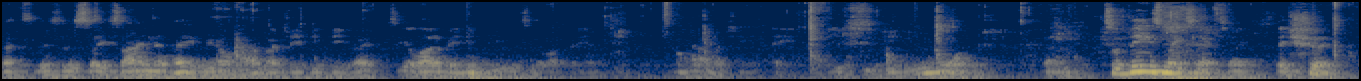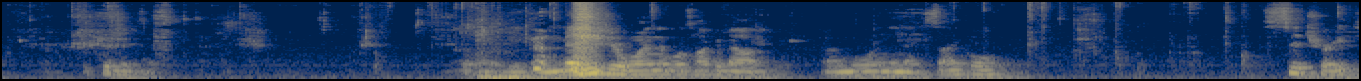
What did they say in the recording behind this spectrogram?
that's this is a sign that hey, we don't have much ATP, right? See a lot of ADP, we see a lot of AMP. We don't have much ATP, more. Um, so these make sense, right? They should. They should make sense. A major one that we'll talk about uh, more in the next cycle citrate.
